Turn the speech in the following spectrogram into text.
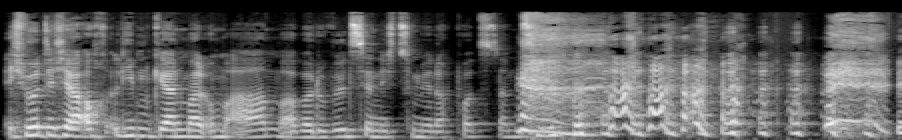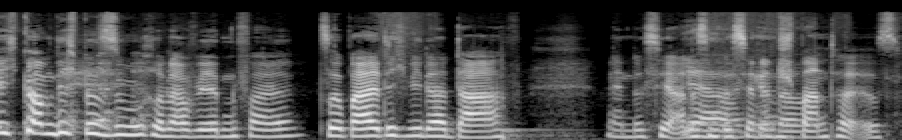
Ich würde dich ja auch liebend gern mal umarmen, aber du willst ja nicht zu mir nach Potsdam ziehen. ich komme dich besuchen auf jeden Fall, sobald ich wieder darf, wenn das hier alles ja, ein bisschen genau. entspannter ist.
